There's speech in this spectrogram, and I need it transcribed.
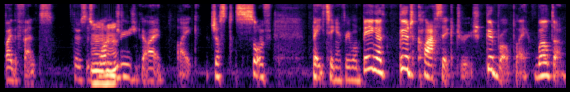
by the fence. There was this one Mhm. Druji guy, like just sort of baiting everyone, being a good classic Druj, good roleplay, well done.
